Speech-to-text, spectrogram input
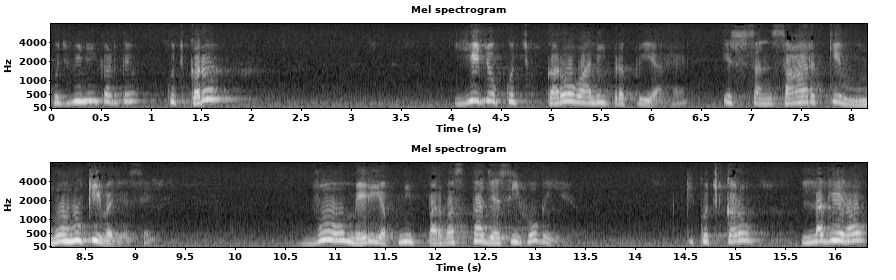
कुछ भी नहीं करते हो? कुछ करो। ये जो कुछ करो वाली प्रक्रिया है, इस संसार के मोह की वजह से, वो मेरी अपनी परवस्था जैसी हो गई है कि कुछ करो, लगे रहो।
